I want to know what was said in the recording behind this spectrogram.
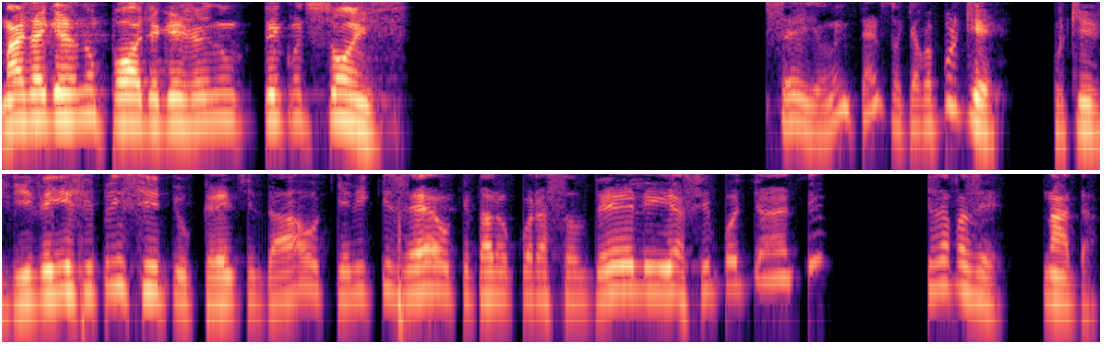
Mas a igreja não pode, a igreja não tem condições. Sei, eu não entendo isso aqui agora. Por quê? Porque vivem esse princípio. O crente dá o que ele quiser, o que está no coração dele e assim por diante. O que vai fazer? Nada.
